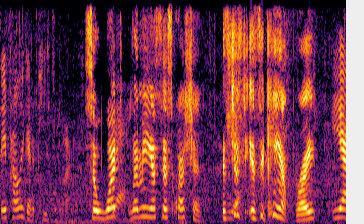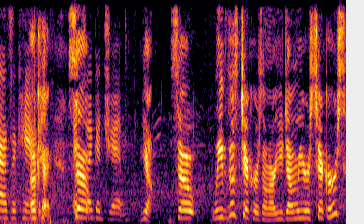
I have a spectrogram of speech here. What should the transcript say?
they probably get a pizza party. So what? Yeah. Let me ask this question. It's just it's a camp, right? Yeah, it's a camp. Okay. So it's like a gym. yeah. So leave the stickers on. Are you done with your stickers?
